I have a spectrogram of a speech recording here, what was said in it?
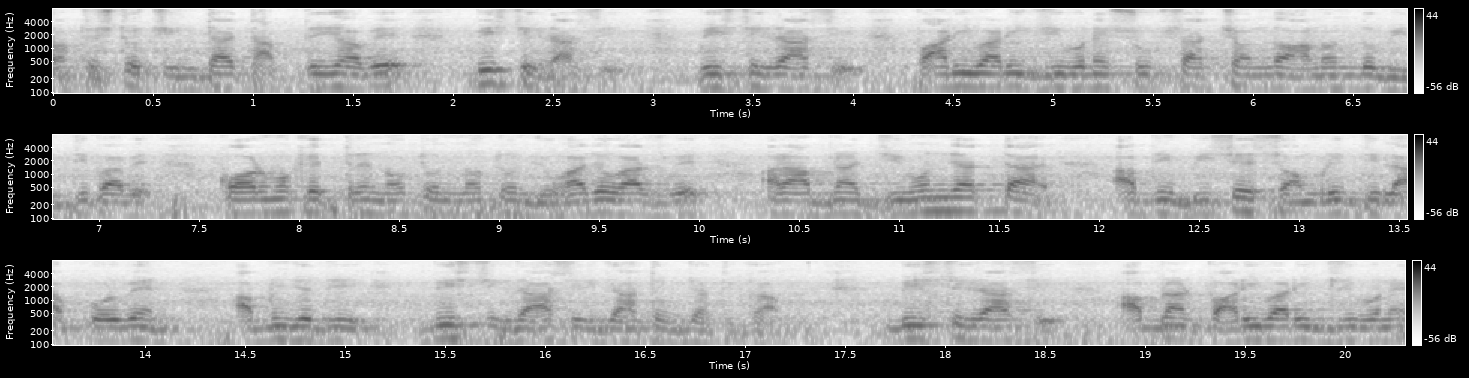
যথেষ্ট চিন্তায় থাকতেই হবে বৃষ্টিক রাশি। বৃষ্টিক রাশি পারিবারিক জীবনে সুখ, স্বাচ্ছন্দ্য, আনন্দ বৃদ্ধি পাবে। কর্মক্ষেত্রে নতুন নতুন যোগাযোগ আসবে আর আপনার জীবনযাত্রায় আপনি বিশেষ সমৃদ্ধি লাভ করবেন। আপনি যদি বৃষ্টিক রাশির জাতক, জাতিকা বৃষ্টিক রাশি আপনার পারিবারিক জীবনে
